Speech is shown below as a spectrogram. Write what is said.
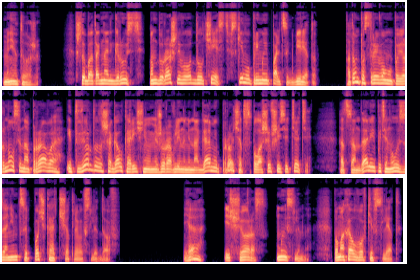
Мне тоже. Чтобы отогнать грусть, он дурашливо отдал честь, вскинул прямые пальцы к берету. Потом по-строевому повернулся направо и твердо зашагал коричневыми журавлиными ногами прочь от всполошившейся тети. От сандалий потянулась за ним цепочка отчетливых следов. Я еще раз, мысленно, помахал Вовке вслед.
